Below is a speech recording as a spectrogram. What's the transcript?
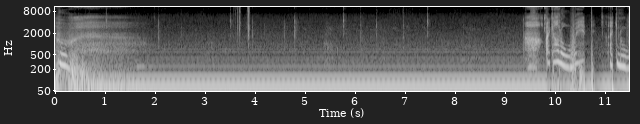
Whew. I got a whip. I can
